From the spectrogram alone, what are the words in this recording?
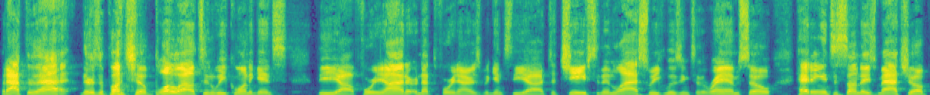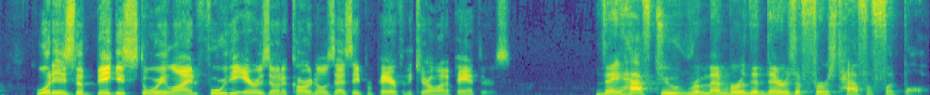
but after that, there's a bunch of blowouts in week one against the uh, 49ers, or not the 49ers, but against the uh, the Chiefs, and then last week losing to the Rams. So heading into Sunday's matchup, what is the biggest storyline for the Arizona Cardinals as they prepare for the Carolina Panthers? They have to remember that there's a first half of football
